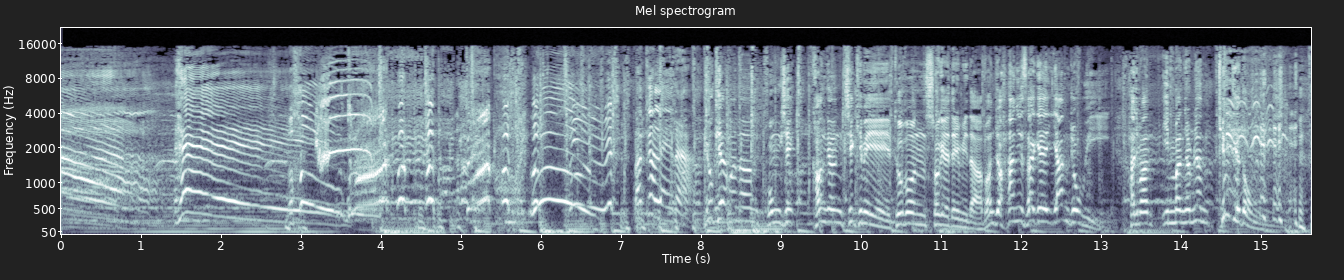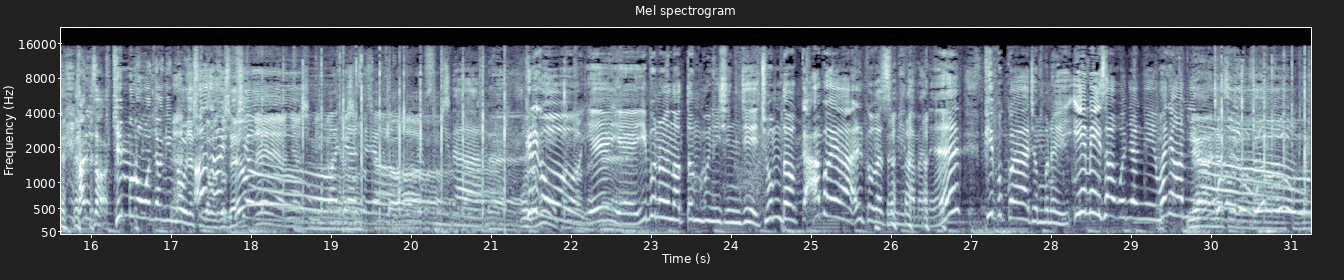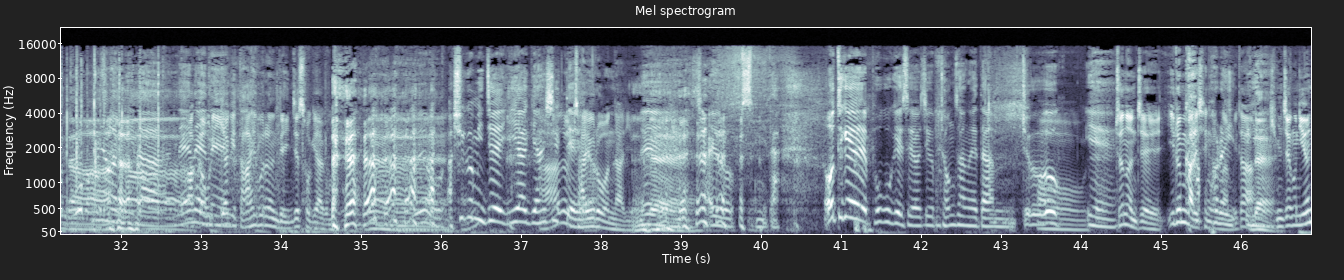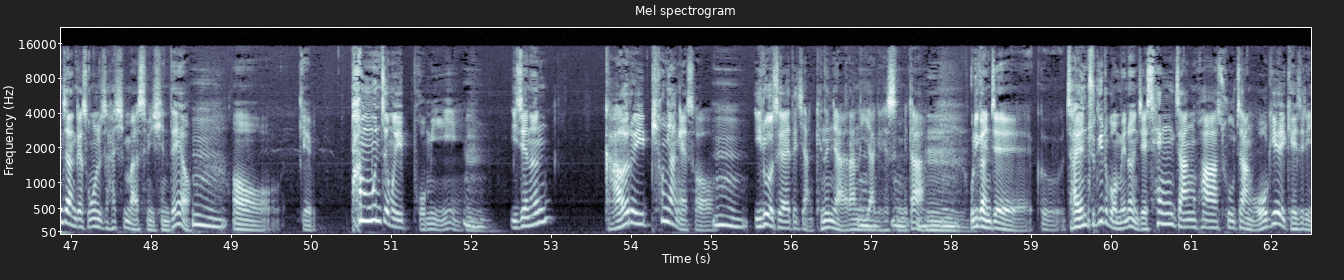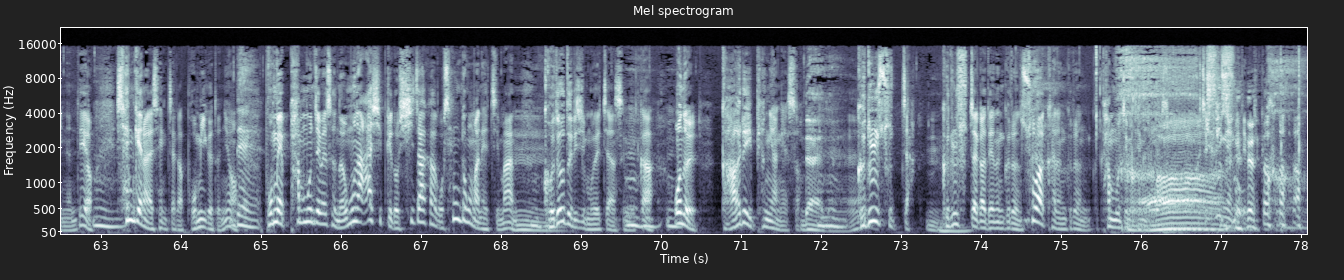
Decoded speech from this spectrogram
헤이! 마칼레나! 유쾌한 만남 공식 건강지킴이 두 분 소개해드립니다. 먼저 한의사계 양조위. 하지만 입만 열면 김재동. 한의사 김문호 원장님 나오셨습니다. 어서 어서 오세요. 오십시오. 네, 안녕하십니까. 안녕하세요. 반갑습니다. 네. 너무 그리고 건강하네. 예, 예. 이분은 어떤 분이신지 좀 더 까봐야 알 것 같습니다만은 피부과 전문의 이미석 원장님 환영합니다. 예, 안녕하세요. 감사합니다. 환영합니다. 아까 우리. 이야기 다 해버렸는데 이제 소개하고 막 왜요? 지금 이제 이야기 하실 때 자유로운 날이요. 네, 자유롭습니다. 어떻게 보고 계세요? 지금 정상회담 쭉 어, 예. 저는 이제 이런 말이. 생각납니다. 네. 김정은 위원장께서 오늘 하신 말씀이신데요. 음. 어, 이게 판문점의 봄이 음. 이제는 가을의 평양에서 음. 이루어져야 되지 않겠느냐라는 이야기를 했습니다. 음. 우리가 이제 그 자연 주기를 보면은 이제 생장화 수장 5개의 계절이 있는데요. 생겨날 생자가 봄이거든요. 음. 네. 봄에 판문점에서 너무나 아쉽게도 시작하고 생동만 했지만 음. 거둬들이지 못했지 않습니까? 오늘 가을의 평양에서 네. 음. 네. 그들 숫자, 그들 숫자가 되는 그런 수학하는 그런 판문점이 됩니다. 아. 평양이 됩니다.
